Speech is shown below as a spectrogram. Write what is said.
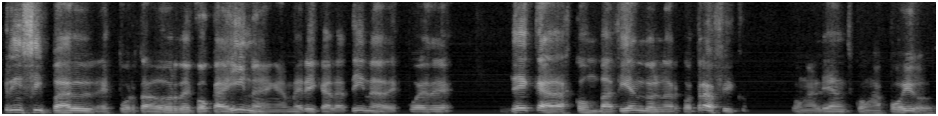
principal exportador de cocaína en América Latina después de décadas combatiendo el narcotráfico, con, alianza, con apoyo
